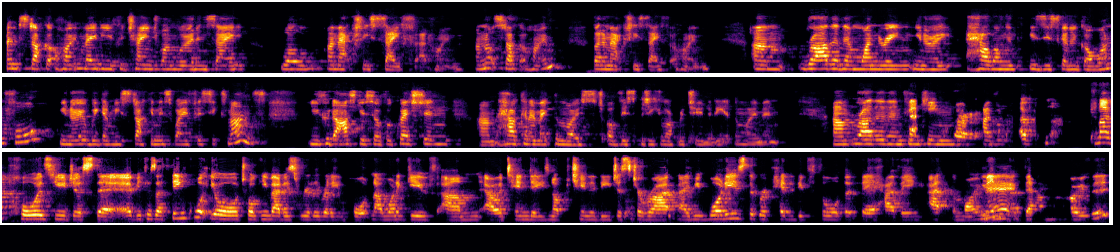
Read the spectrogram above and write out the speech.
I'm stuck at home, maybe you could change one word and say, well, I'm actually safe at home. I'm not stuck at home, but I'm actually safe at home um, rather than wondering, you know, how long is this going to go on for? You know, we're going to be stuck in this way for six months. You could ask yourself a question um, how can I make the most of this particular opportunity at the moment? Um, rather than thinking, I've, I've, can I pause you just there? Because I think what you're talking about is really, really important. I want to give um, our attendees an opportunity just to write maybe what is the repetitive thought that they're having at the moment yeah. about COVID.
